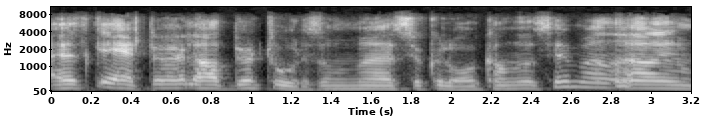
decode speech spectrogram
Jeg vet ikke helt om jeg ville hatt Bjørn Tore som eh, psykolog, kan du si, men øh,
